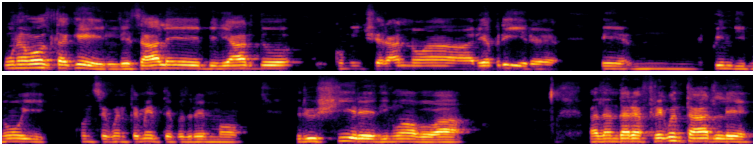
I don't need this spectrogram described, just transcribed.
Una volta che le sale biliardo cominceranno a riaprire e mh, quindi noi conseguentemente potremmo riuscire di nuovo a, ad andare a frequentarle,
